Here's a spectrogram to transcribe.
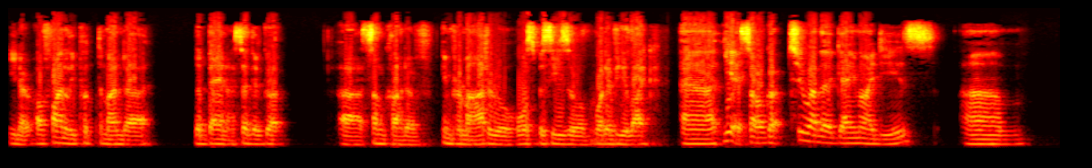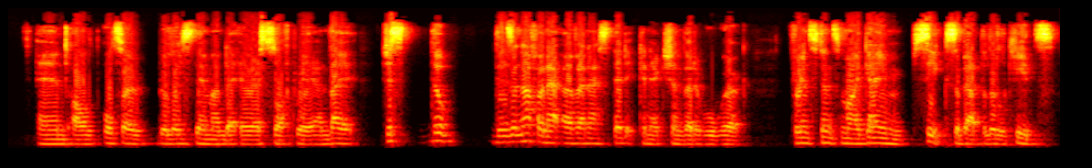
You know, I'll finally put them under the banner so they've got uh, some kind of imprimatur or auspices or whatever you like. Uh, yeah, so I've got two other game ideas. Um, and I'll also release them under Heiress software. And they just there's enough of an aesthetic connection that it will work. For instance, my game six about the little kids,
